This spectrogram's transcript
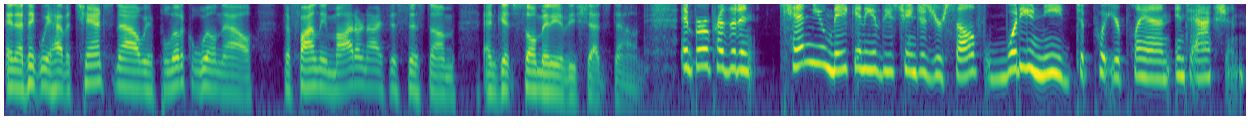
And I think we have a chance now, we have political will now to finally modernize this system and get so many of these sheds down. And, Borough President, can you make any of these changes yourself? What do you need to put your plan into action?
